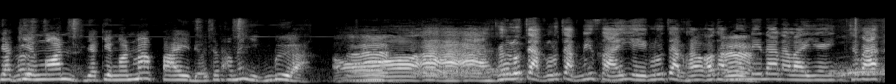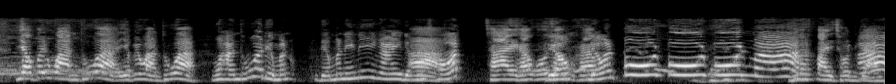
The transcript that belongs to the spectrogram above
อย่าเกี่ยงงอน อย่าเกี่ยงงอนมากไป เดี๋ยวจะทำให้หญิงเบื่ออ๋อออ่าอ่าอ่าเธอรู้จักรู้จักนิสัยเองรู้จักเขาเขาทำอ่านู่นนี่นั่นอะไรไงใช่ไหมอย่าไปหวานทั่ว อย่าไปหวานทั่วหวานทั่วเดี๋ยวมัน เดี๋ยวมันนี่นี่ไง เดี๋ยวมันอ่าช็อต ใช่ครับคุณผู้เดี๋ชยวมครับเดี๋ยวมันปูนปูนปูนมา รถไฟชนกันอ่า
